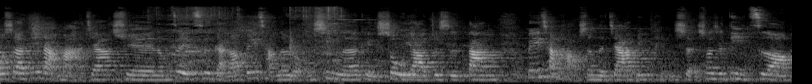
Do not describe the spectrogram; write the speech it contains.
我是阿迪达马嘉轩，那么这一次感到非常的荣幸呢，可以受邀，就是当非常好声的嘉宾评审，算是第一次哦。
